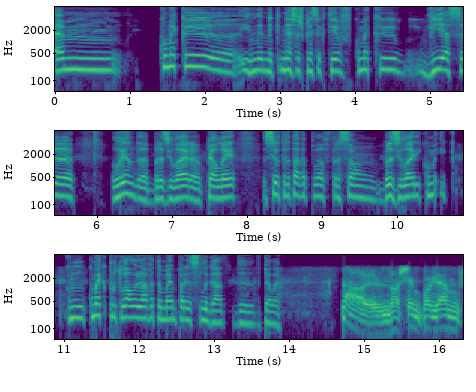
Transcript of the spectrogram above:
Hum, como é que, eh, nessa experiência que teve, como é que via essa lenda brasileira, Pelé, ser tratada pela Federação Brasileira e como, e como, como é que Portugal olhava também para esse legado de, de Pelé? Não, nós sempre olhamos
